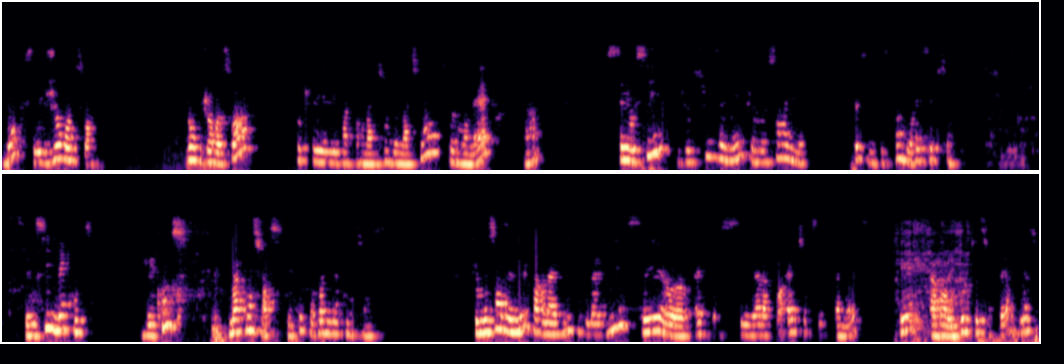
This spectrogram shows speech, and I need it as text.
Donc c'est je reçois. Donc je reçois toutes les informations de ma science, de mon être. Hein. C'est aussi je suis aimé, je me sens aimé. Parce que c'est une question de réception c'est aussi l'écoute. J'écoute ma conscience, j'écoute la voix de ma conscience. Je me sens aimée par la vie. La vie, c'est euh, c'est à la fois être sur cette planète et avoir les deux pieds sur terre, bien sûr,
